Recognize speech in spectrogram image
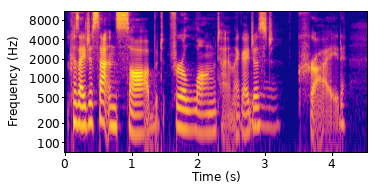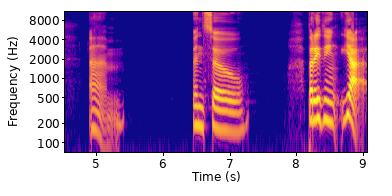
because I just sat and sobbed for a long time. Like I just cried. Um and so but I think yeah,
